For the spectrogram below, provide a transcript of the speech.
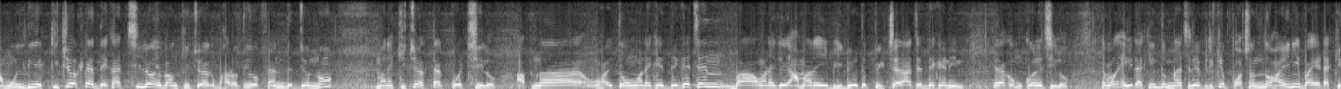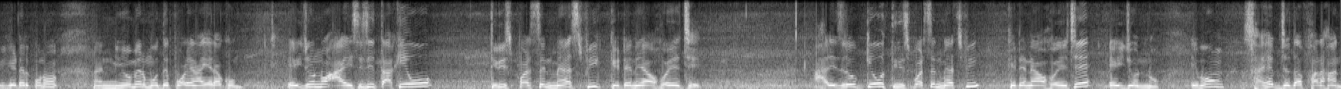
আমুল দিয়ে কিছু একটা দেখাচ্ছিল এবং কিছু এক ভারতীয় ফ্যানদের জন্য মানে কিছু একটা করছিল। আপনারা হয়তো অনেকে দেখেছেন বা অনেকে আমার এই ভিডিওতে পিকচার আছে, দেখে নিন, এরকম করেছিল। এবং এটা কিন্তু ম্যাচ রেফারিকে পছন্দ হয়নি বা এটা ক্রিকেটের কোনো নিয়মের মধ্যে পড়ে না এরকম। এই জন্য আইসিসি তাকেও তিরিশ পার্সেন্ট ম্যাচ ফি কেটে নেওয়া হয়েছে। হারিস রৌফকেও তিরিশ পার্সেন্ট ম্যাচ ফি কেটে নেওয়া হয়েছে এই জন্য। এবং সাহেবজাদা ফারহান।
